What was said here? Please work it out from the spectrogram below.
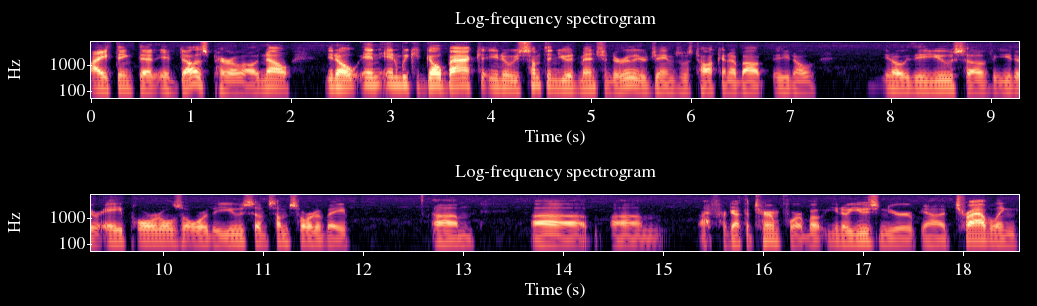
I think that it does parallel now. You know, and and we could go back. You know, something you had mentioned earlier. James was talking about. You know, you know the use of either a portals or the use of some sort of a um uh um i forgot the term for it but you know using your uh, traveling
